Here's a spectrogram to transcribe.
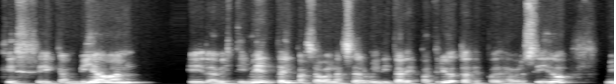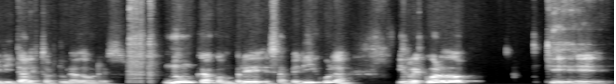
que se cambiaban eh, la vestimenta y pasaban a ser militares patriotas después de haber sido militares torturadores. Nunca compré esa película y recuerdo que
